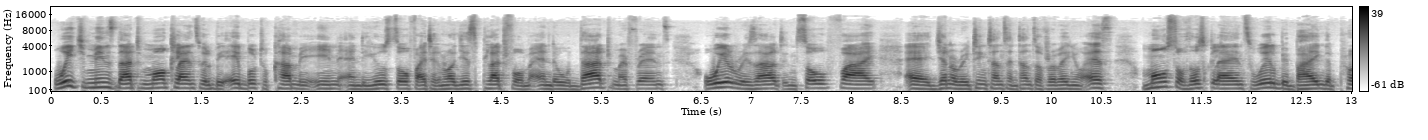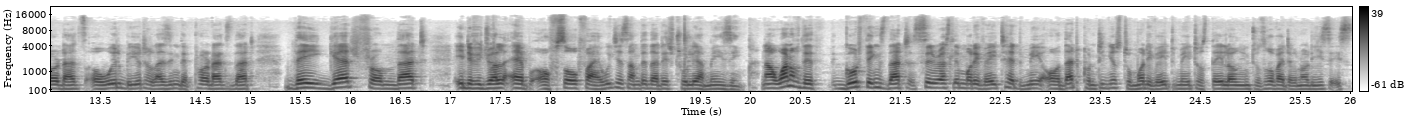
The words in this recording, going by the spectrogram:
which means that more clients will be able to come in and use SoFi Technologies platform. And with that, my friends, will result in SoFi uh, generating tons and tons of revenue as most of those clients will be buying the products or will be utilizing the products that they get from that individual app of SoFi, which is something that is truly amazing. Now, one of the good things that seriously motivated me or that continues to motivate me to stay long into SoFi technologies is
